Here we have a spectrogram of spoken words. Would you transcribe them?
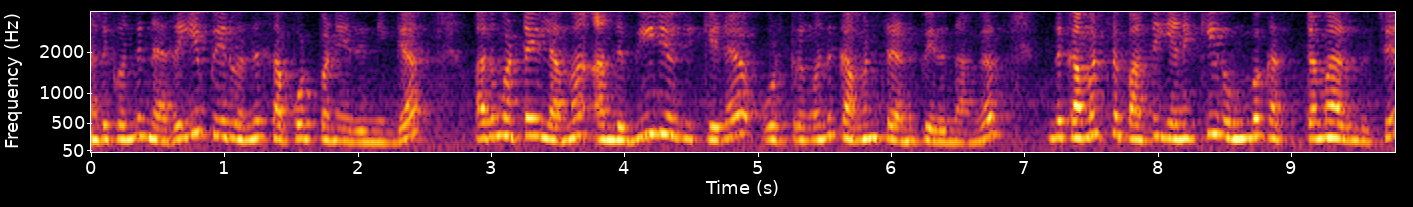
அதுக்கு வந்து நிறைய பேர் வந்து சப்போர்ட் பண்ணியிருந்தீங்க. அது மட்டும் இல்லாமல் அந்த வீடியோக்கு கீழே ஒருத்தருங்க வந்து கமெண்ட்ஸ் அனுப்பியிருந்தாங்க. இந்த கமெண்ட்ஸை பார்த்து எனக்கே ரொம்ப கஷ்டமாக இருந்துச்சு.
